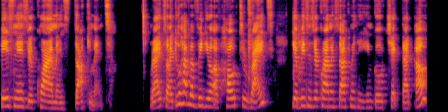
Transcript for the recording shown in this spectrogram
business requirements document, right? So I do have a video of how to write your business requirements document, and you can go check that out.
